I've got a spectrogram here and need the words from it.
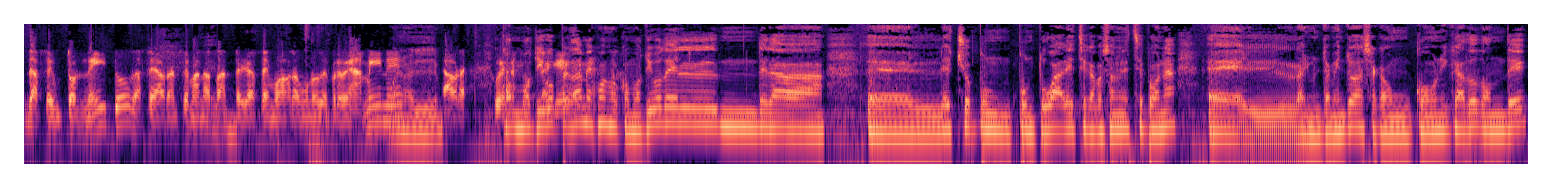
de hacer un torneito, de hacer ahora en Semana Santa que hacemos ahora uno de prebenjamines, Bueno, el- ahora, pues, con motivo, resulta que- perdóname Juanjo, con motivo del de la, eh, el hecho pun- puntual este que ha pasado en Estepona, eh, el ayuntamiento ha sacado un comunicado donde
